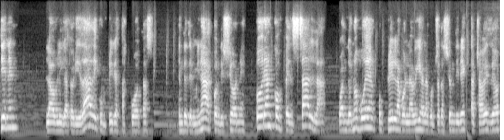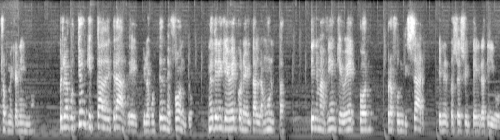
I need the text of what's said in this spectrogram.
tienen la obligatoriedad de cumplir estas cuotas en determinadas condiciones, podrán compensarla cuando no puedan cumplirla por la vía de la contratación directa a través de otros mecanismos. Pero la cuestión que está detrás de esto y la cuestión de fondo no tiene que ver con evitar la multa, tiene más bien que ver con profundizar en el proceso integrativo.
